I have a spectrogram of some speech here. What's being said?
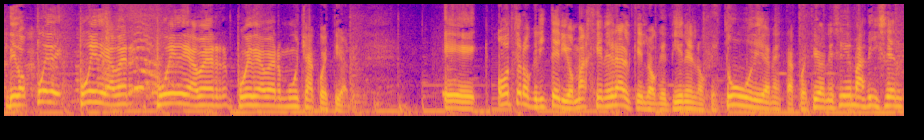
Digo, puede, puede haber, puede haber, puede haber muchas cuestiones. Eh, otro criterio más general, que es lo que tienen los que estudian estas cuestiones y demás, dicen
